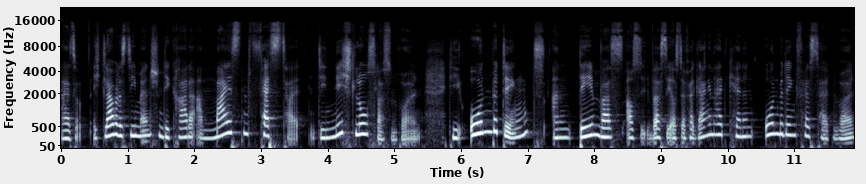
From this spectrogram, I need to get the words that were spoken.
Also, ich glaube, dass die Menschen, die gerade am meisten festhalten, die nicht loslassen wollen, die unbedingt an dem, was, aus, was sie aus der Vergangenheit kennen, unbedingt festhalten wollen,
